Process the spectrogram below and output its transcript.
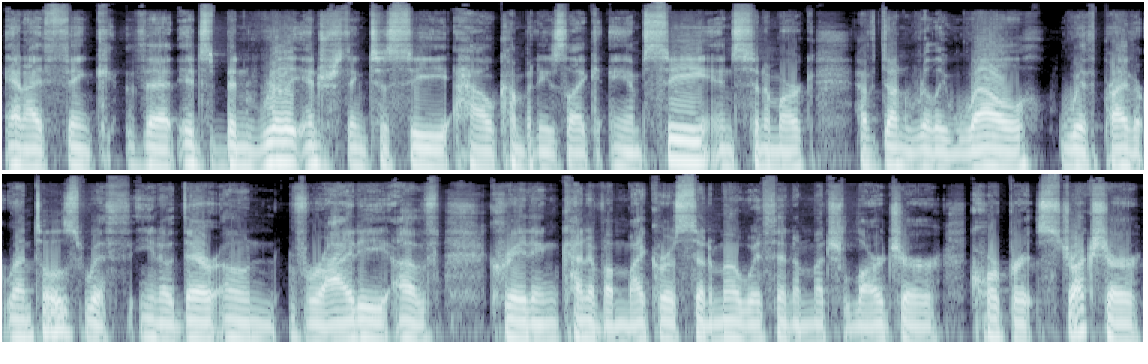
And I think that it's been really interesting to see how companies like AMC and Cinemark have done really well with private rentals, with, you know, their own variety of creating kind of a micro cinema within a much larger corporate structure.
